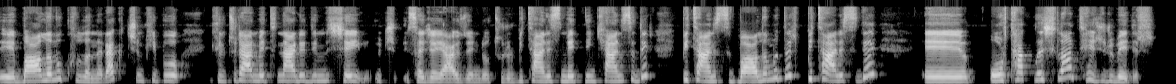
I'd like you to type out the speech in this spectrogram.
e, bağlamı kullanarak çünkü bu kültürel metinler dediğimiz şey üç sac ayağı üzerinde oturur. Bir tanesi metnin kendisidir, bir tanesi bağlamıdır, bir tanesi de e, ortaklaşılan tecrübedir.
